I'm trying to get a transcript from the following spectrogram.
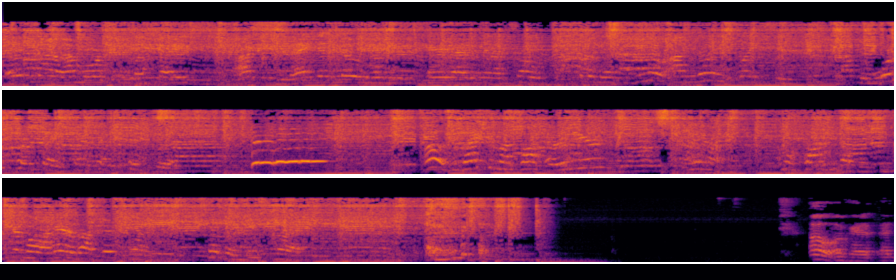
Every night I'm washing my face. I snag that nose under the carry out and then I told, told them, you know, Worst birthday, Frank out of Pittsburgh. oh, my talk earlier. On. I'm gonna talk about this. You're gonna want to hear about this one. Take a deep breath. Oh, okay. I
